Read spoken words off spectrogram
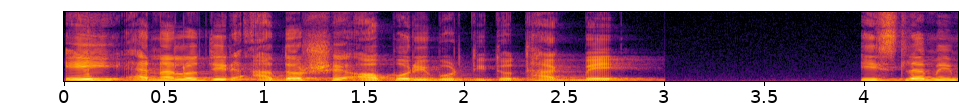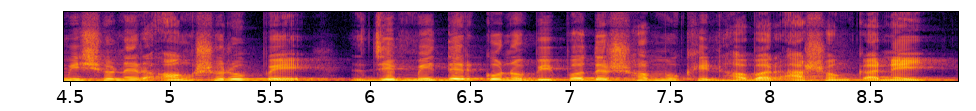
এই অ্যানালজির আদর্শে অপরিবর্তিত থাকবে। ইসলামী মিশনের অংশরূপে জিম্মিদের কোনো বিপদের সম্মুখীন হবার আশঙ্কা নেই।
